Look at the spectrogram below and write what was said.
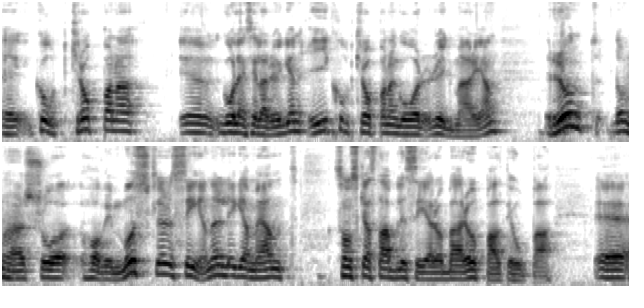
eh, kotkropparna eh, går längs hela ryggen, i kotkropparna går ryggmärgen. Runt de här så har vi muskler, senor, ligament som ska stabilisera och bära upp alltihopa. Eh,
